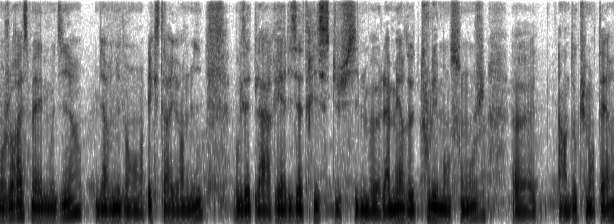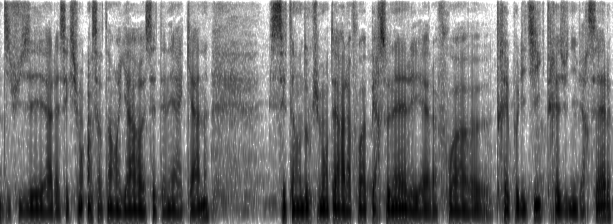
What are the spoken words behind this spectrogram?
Bonjour Esmaël Moudir, bienvenue dans Extérieur Nuit. Vous êtes la réalisatrice du film La mère de tous les mensonges, euh, un documentaire diffusé à la section Un certain regard euh, cette année à Cannes. C'est un documentaire à la fois personnel et à la fois euh, très politique, très universel.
